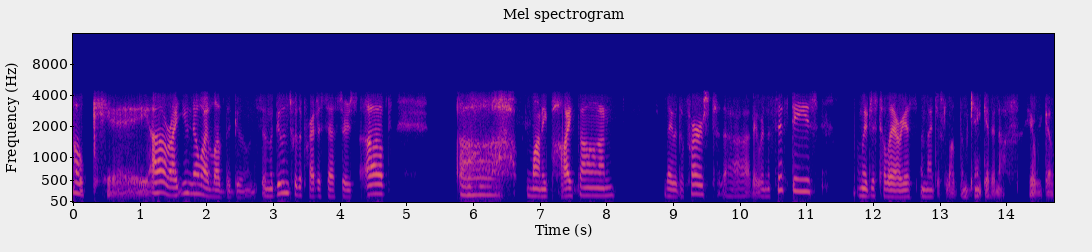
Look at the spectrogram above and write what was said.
Okay. All right. You know I love the Goons, and the Goons were the predecessors of uh, Monty Python. They were the first. Uh, they were in the 50s, and they're just hilarious, and I just love them. Can't get enough. Here we go.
